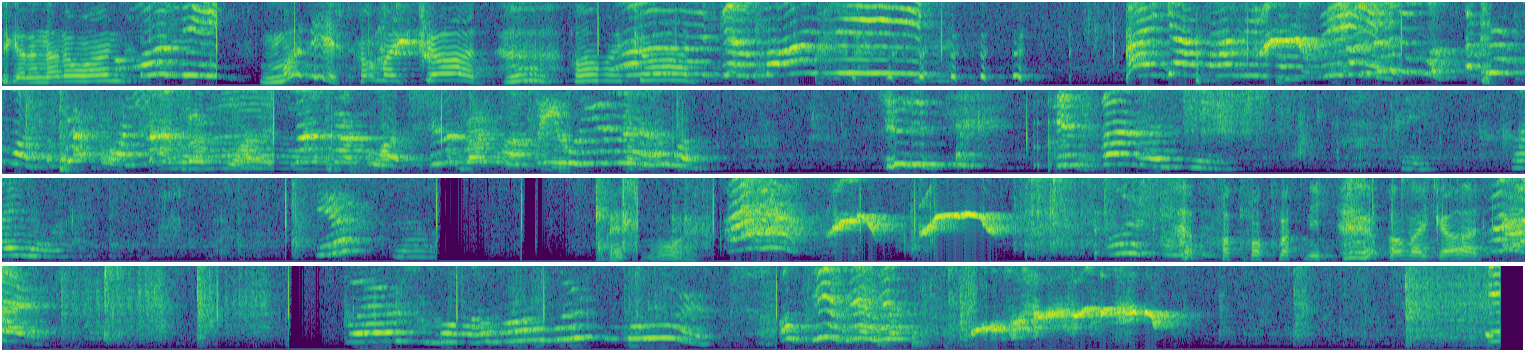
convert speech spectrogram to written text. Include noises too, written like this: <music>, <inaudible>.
You got another one? Money! Money! Oh my god! Oh my god! I got money! I got money for me! A purple one! A purple one! Not a purple one! Not a purple one! There's a purple one for you! Here's another one! <laughs> it's fun hunting! Okay, find more. Here? No. Where's more? <laughs> Oh, money. Oh my god.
